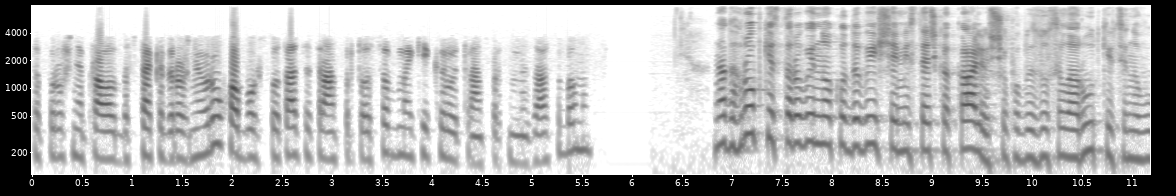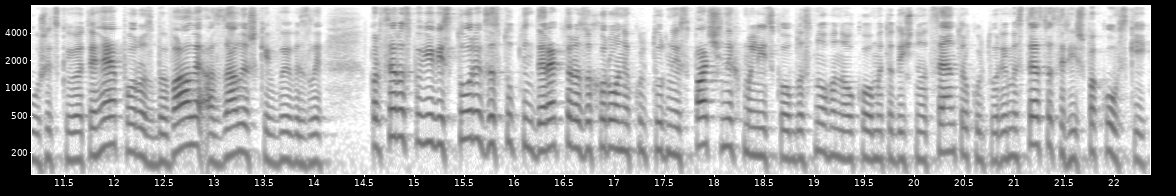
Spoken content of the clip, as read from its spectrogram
це порушення правил безпеки дорожнього руху або експлуатація транспорту особами, які керують транспортними засобами. Надгробки старовинного кладовища містечка Калю, що поблизу села Рудківці Новоушицької ОТГ, порозбивали, а залишки вивезли. Про це розповів історик, заступник директора з охорони культурної спадщини Хмельницького обласного науково-методичного центру культури і мистецтва Сергій Шпаковський.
